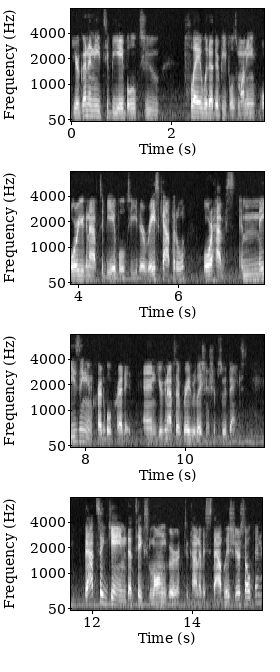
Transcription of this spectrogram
you're going to need to be able to play with other people's money, or you're going to have to be able to either raise capital or have amazing, incredible credit, and you're going to have to have great relationships with banks. That's a game that takes longer to kind of establish yourself in.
